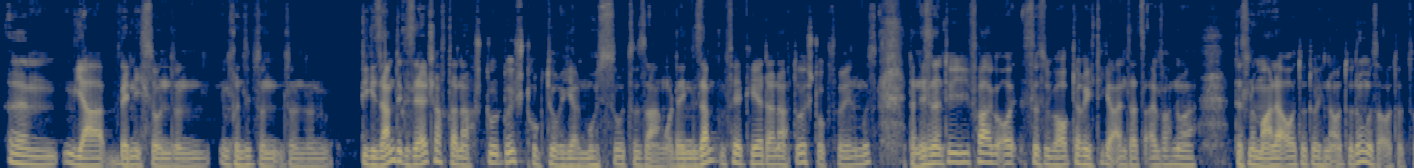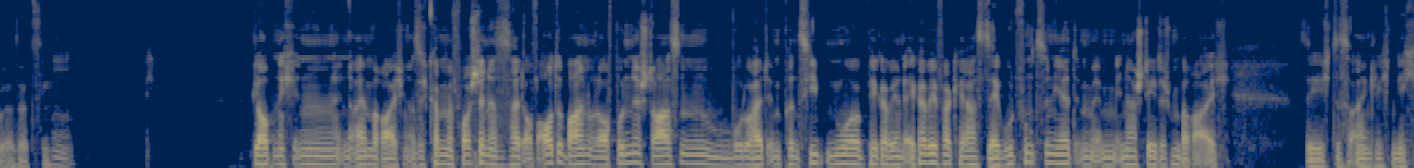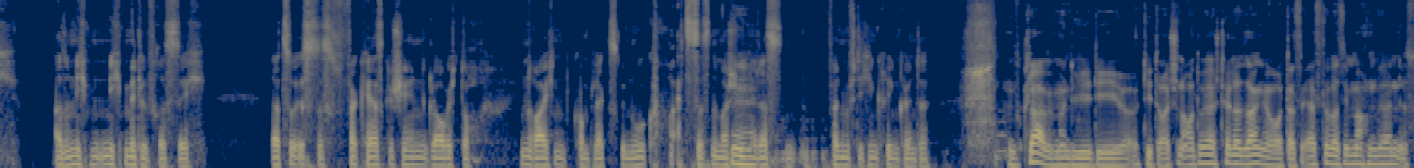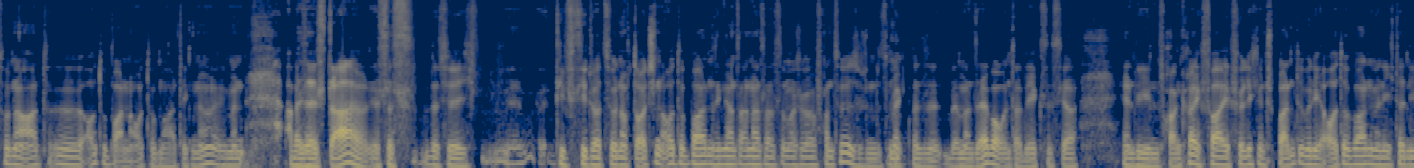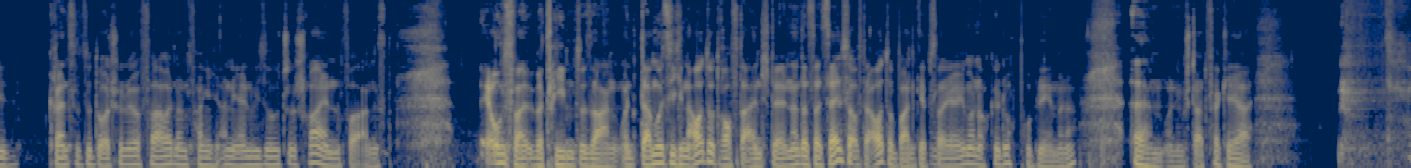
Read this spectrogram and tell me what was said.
ähm, ja, wenn ich so ein, so ein im Prinzip so ein, so ein, so ein die gesamte Gesellschaft danach durchstrukturieren muss, sozusagen, oder den gesamten Verkehr danach durchstrukturieren muss, dann ist natürlich die Frage, oh, ist das überhaupt der richtige Ansatz, einfach nur das normale Auto durch ein autonomes Auto zu ersetzen? Hm. Ich glaube nicht in, in allen Bereichen. Also ich kann mir vorstellen, dass es halt auf Autobahnen oder auf Bundesstraßen, wo du halt im Prinzip nur Pkw und Lkw-Verkehr hast, sehr gut funktioniert im, im innerstädtischen Bereich sehe ich das eigentlich nicht. Also nicht, nicht mittelfristig. Dazu ist das Verkehrsgeschehen, glaube ich, doch hinreichend komplex genug, als dass eine Maschine mhm. das vernünftig hinkriegen könnte. Klar, wenn man die, die, die deutschen Autohersteller sagen, ja, das erste, was sie machen werden, ist so eine Art äh, Autobahnautomatik. Ne? Ich mein, aber selbst da ist das natürlich, die Situation auf deutschen Autobahnen sind ganz anders als zum Beispiel auf französischen. Das merkt man, wenn man selber unterwegs ist. Ja, irgendwie in Frankreich fahre ich völlig entspannt über die Autobahn. Wenn ich dann die Grenze zu Deutschland überfahre, dann fange ich an, irgendwie so zu schreien vor Angst. Um es mal übertrieben zu sagen. Und da muss ich ein Auto drauf da einstellen. Ne? Das heißt, selbst auf der Autobahn gibt es da ja immer noch genug Probleme. Ne? Ähm, und im Stadtverkehr.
